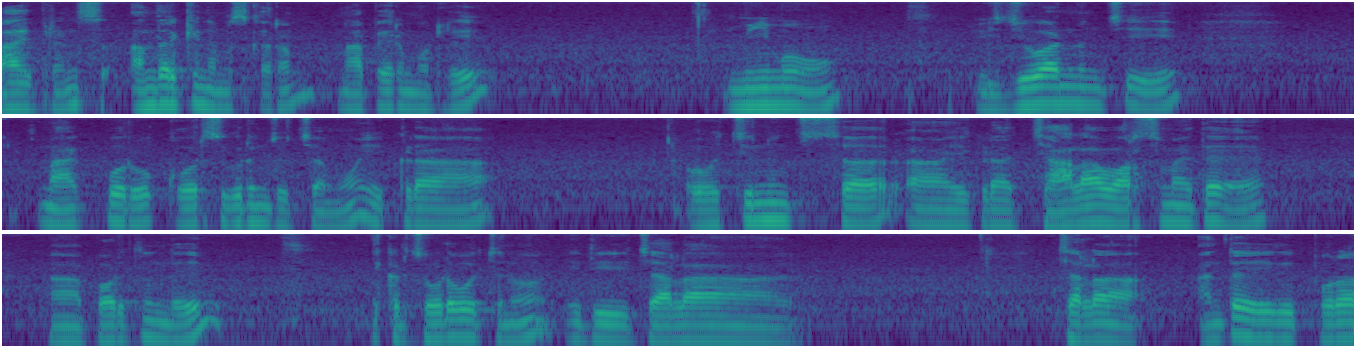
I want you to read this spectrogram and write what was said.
హాయ్ ఫ్రెండ్స్ అందరికీ నమస్కారం. నా పేరు మురళి. మేము విజయవాడ నుంచి నాగ్పూర్ కోర్సు గురించి వచ్చాము. ఇక్కడ వచ్చి నుంచి సార్ ఇక్కడ చాలా వర్షం అయితే పడుతుంది. ఇక్కడ చూడవచ్చును. ఇది చాలా చాలా అంటే ఇది పురా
